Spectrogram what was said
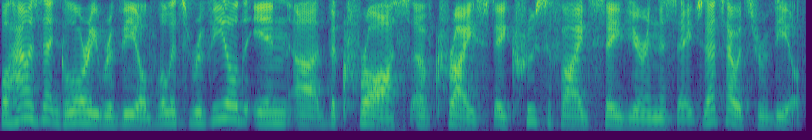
Well, how is that glory revealed? Well, it's revealed in uh, the cross of Christ, a crucified Savior in this age. That's how it's revealed.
